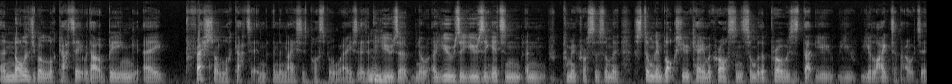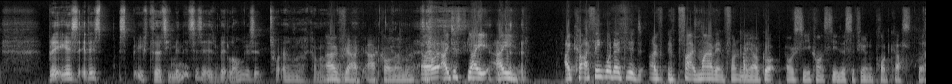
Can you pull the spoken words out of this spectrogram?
a, knowledgeable look at it without being a professional look at it in, in the nicest possible ways. A, mm. a user, you know, a user using it and, and coming across some of the stumbling blocks you came across and some of the pros that you, you, you liked about it. But it is it is it's 30 minutes is it? Is it a bit long is it tw- oh, I can't remember oh, I, I can't remember oh, I just like I I, I think what I did, I've in fact, I might have it in front of me. I've got obviously you can't see this if you're in a podcast, but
